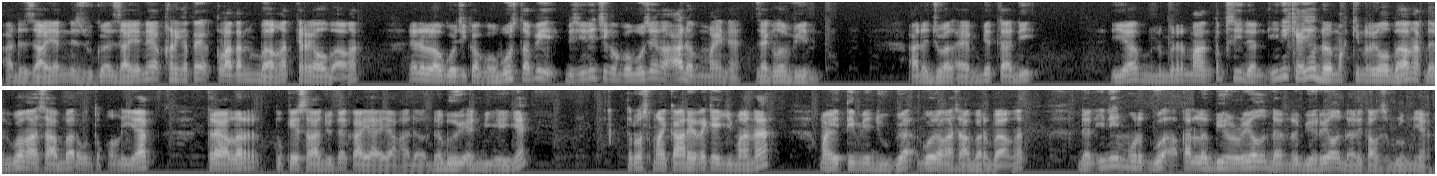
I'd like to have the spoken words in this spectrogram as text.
Ada Zion juga. Zionnya keringetnya kelihatan banget, keril banget. Ini ada logo Chicago Bulls tapi di sini Chicago Bullsnya nggak ada pemainnya. Zach Levine. Ada Joel Embiid tadi. Iya bener-bener mantep sih. Dan ini kayaknya udah makin real banget. Dan gue nggak sabar untuk ngeliat trailer 2K selanjutnya kayak yang ada WNBA-nya terus my karirnya kayak gimana my teamnya juga gue udah nggak sabar banget. Dan ini menurut gue akan lebih real dan lebih real dari tahun sebelumnya.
